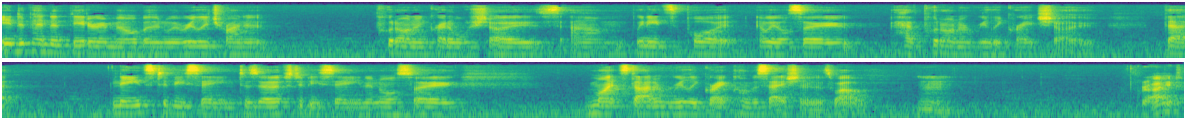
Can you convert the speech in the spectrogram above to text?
independent theatre in Melbourne, we're really trying to put on incredible shows. Um, we need support, and we also have put on a really great show that needs to be seen, deserves to be seen, and also might start a really great conversation as well. Hmm. Great.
